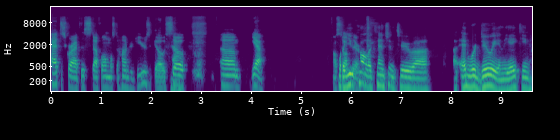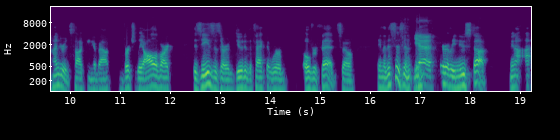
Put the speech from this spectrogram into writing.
had described this stuff almost hundred years ago. So, um, yeah. I'll well, you there. call attention to uh, uh, Edward Dewey in the 1800s talking about virtually all of our diseases are due to the fact that we're overfed. So, you know, this isn't yeah. necessarily new stuff. I mean, I,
